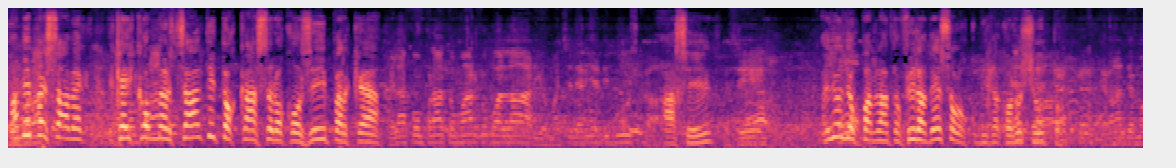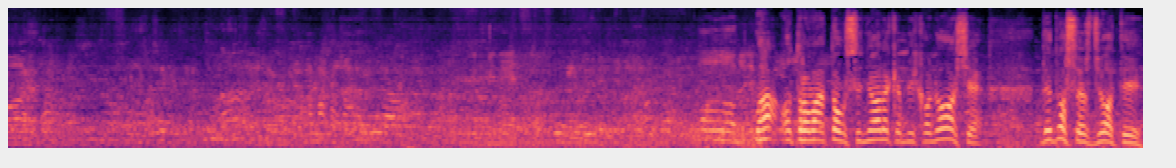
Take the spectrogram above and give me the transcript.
A me pensava che i commercianti toccassero così perché... E l'ha comprato Marco Ballario, macelleria di Busca. Ah sì? Sì. E io gli ho parlato fino adesso, l'ho mica conosciuto. Grande Marco. Qua ho trovato un signore che mi conosce, De due Sergiotti.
